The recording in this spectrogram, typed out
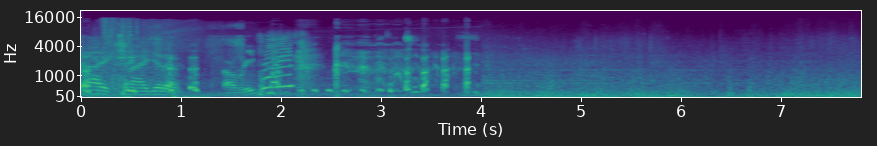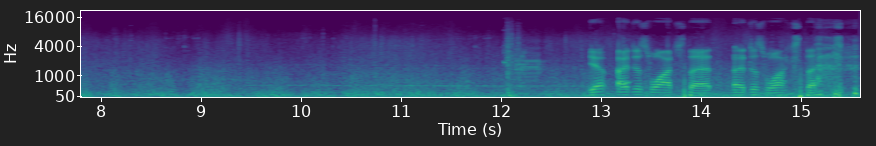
Can I can I get a a replay? Yep, I just watched that. I just watched that.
